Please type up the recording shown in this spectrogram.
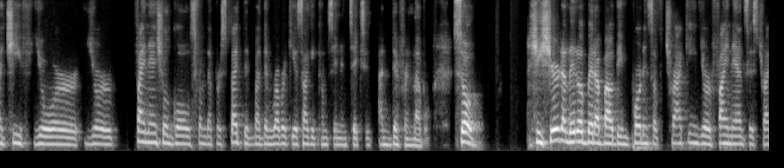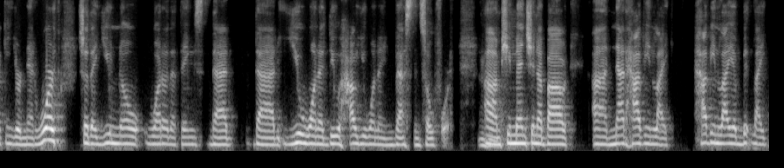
achieve your your financial goals from that perspective. But then robert kiyosaki comes in and takes it at a different level. So she shared a little bit about the importance of tracking your finances tracking your net worth so that you know what are the things that that you want to do, how you want to invest, and so forth. Mm-hmm. Um, she mentioned about uh, not having like having liability, like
